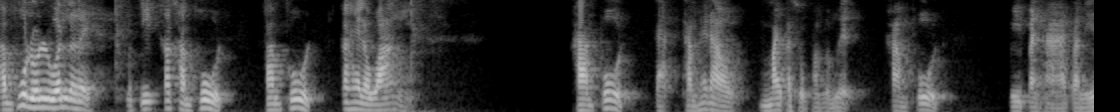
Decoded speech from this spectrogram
คำพูดล้วนๆเลย เมื่อกี้ก็คำพูดคำพูดก็ให้ระวังคำพูดจะทำให้เราไม่ประสบความสำเร็จคำพูดมีปัญหาตอนนี้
